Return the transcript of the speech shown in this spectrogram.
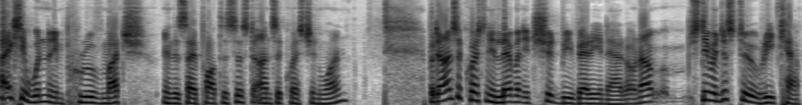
I actually wouldn't improve much in this hypothesis to answer question one. But to answer question 11, it should be very narrow. Now, Stephen, just to recap,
